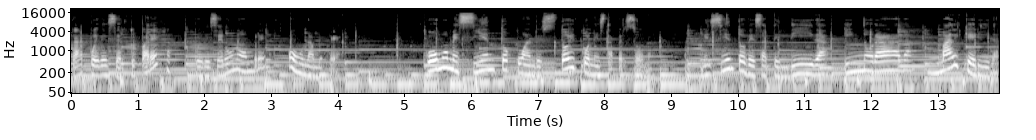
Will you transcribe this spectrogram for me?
Acá puede ser tu pareja, puede ser un hombre o una mujer. ¿Cómo me siento cuando estoy con esta persona? Me siento desatendida, ignorada, mal querida.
